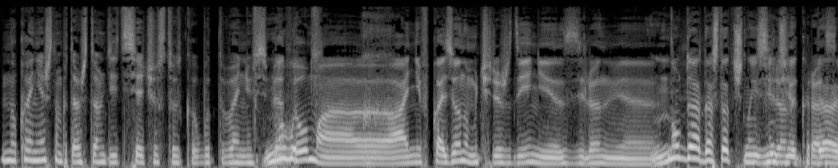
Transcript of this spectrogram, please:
Ну, конечно, потому что там дети себя чувствуют, как будто бы они у себя Ну, вот- дома, а они в казенном учреждении с зелеными... Ну да, достаточно, извините, да,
